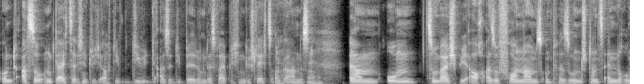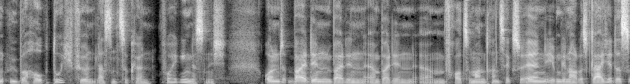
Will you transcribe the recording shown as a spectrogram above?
und ach so und gleichzeitig natürlich auch die die also die Bildung des weiblichen Geschlechtsorganes Mhm. ähm, um zum Beispiel auch also Vornamens- und Personenstandsänderungen überhaupt durchführen lassen zu können. Vorher ging das nicht. Und bei den bei den ähm, bei den ähm, Frau zum Mann Transsexuellen eben genau das Gleiche, dass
